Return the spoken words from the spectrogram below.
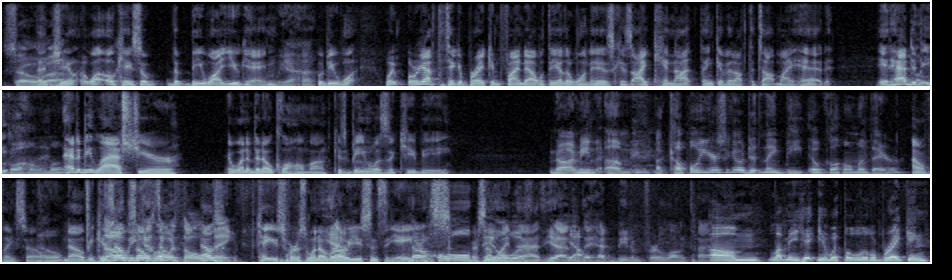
So That uh, Jalen. Well, okay, so the BYU game Yeah. would be one. we- We're gonna have to take a break and find out what the other one is because I cannot think of it off the top of my head. It had to be Oklahoma? Had to be last year. It wouldn't have been Oklahoma because Bean was the QB. no, I mean, um, a couple years ago, didn't they beat Oklahoma there? I don't think so. No? no, because No, that was because it Oklahoma- was the whole that was thing. KU's first win over Yeah. OU since the 80s. Their eighties whole or something deal like was, that. yeah, Yeah. they hadn't beat them for a long time. Um, let me hit you with a little breaking.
